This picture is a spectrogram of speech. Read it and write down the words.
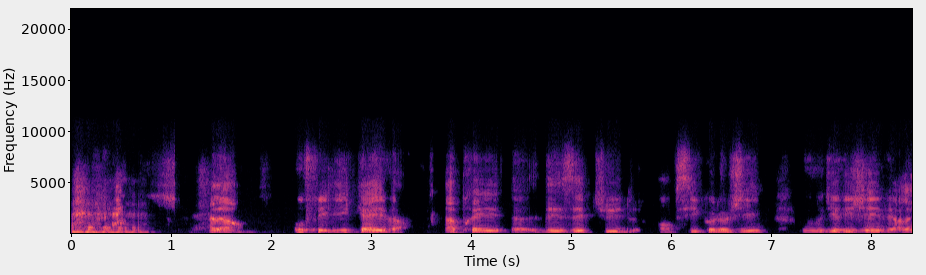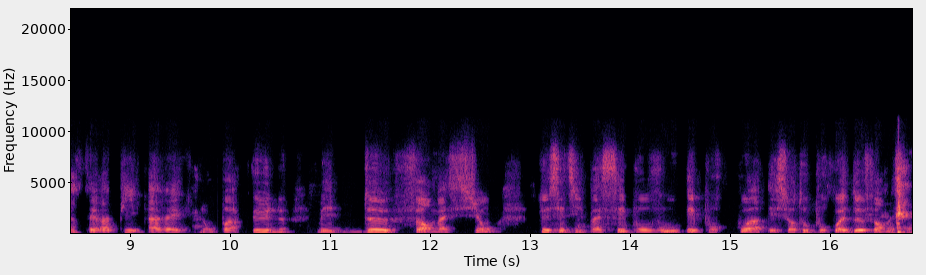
Alors, Ophélie Kaeva, après euh, des études en psychologie, vous vous dirigez vers la avec non pas une, mais deux formations. Que s'est-il passé pour vous et pourquoi Et surtout, pourquoi deux formations?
